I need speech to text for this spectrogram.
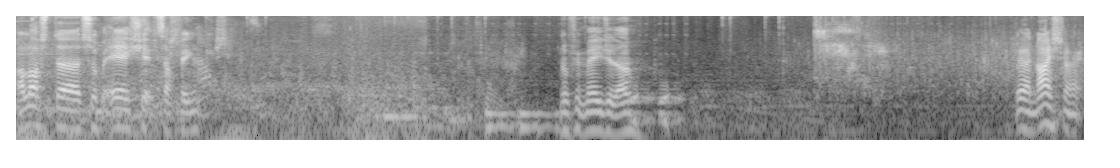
I lost uh, some airships, I think. Nothing major though. Yeah, nice, mate.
